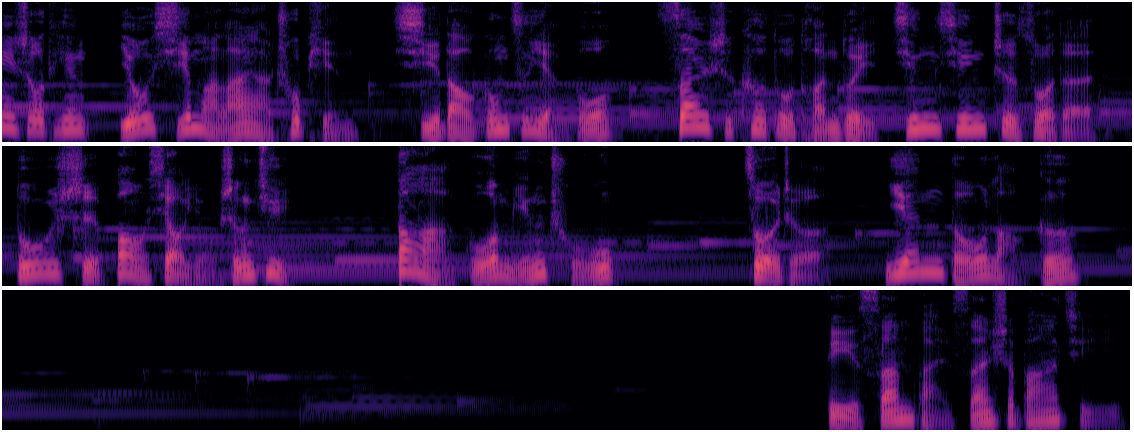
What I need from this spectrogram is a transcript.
迎收听由喜马拉雅出品、喜道公子演播、三十刻度团队精心制作的都市爆笑有声剧《大国名厨》，作者烟斗老哥，第三百三十八集。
